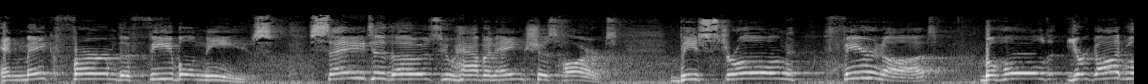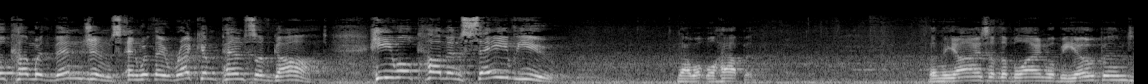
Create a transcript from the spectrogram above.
and make firm the feeble knees. Say to those who have an anxious heart, Be strong, fear not. Behold, your God will come with vengeance and with a recompense of God. He will come and save you. Now, what will happen? Then the eyes of the blind will be opened,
